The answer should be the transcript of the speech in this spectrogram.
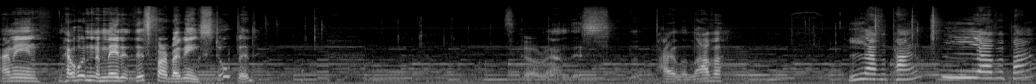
I mean, I wouldn't have made it this far by being stupid. Let's go around this little pile of lava. Lava pile, lava pile.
